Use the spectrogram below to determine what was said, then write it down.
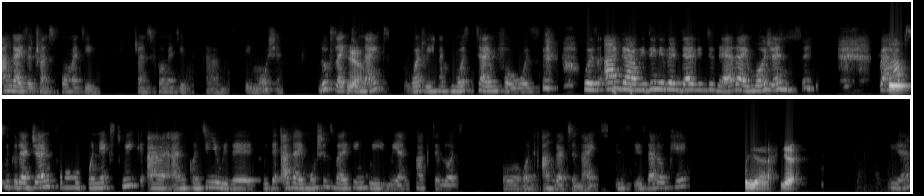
anger is a transformative, transformative um, emotion. Looks like yeah. tonight what we had most time for was was anger. we didn't even dive into the other emotions. Perhaps we could adjourn for, for next week uh, and continue with the with the other emotions, but I think we we unpacked a lot on anger tonight. Is is that okay? Yeah, yeah. Yeah.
